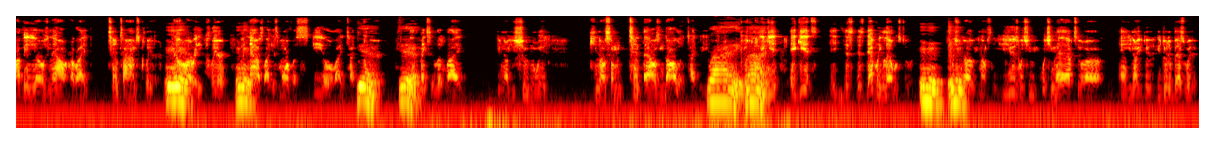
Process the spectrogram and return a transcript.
My videos now are like ten times clearer. Mm-hmm. They're already clear, mm-hmm. but now it's like it's more of a skill like type yeah. of clear. Yeah. That makes it look like you know you're shooting with you know some ten thousand dollar type of right, you right. Know, it, get, it gets it, it's, it's definitely levels to it. Mm-hmm, mm-hmm. You know, you know, you use what you what you have to, uh, and you know, you do you do the best with it.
